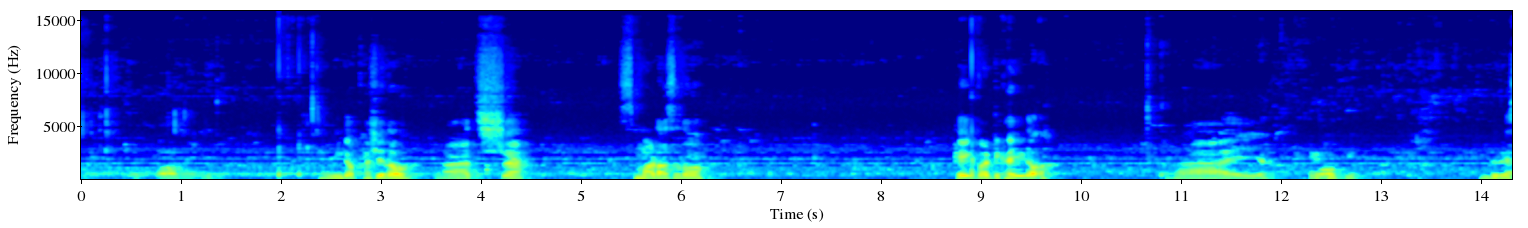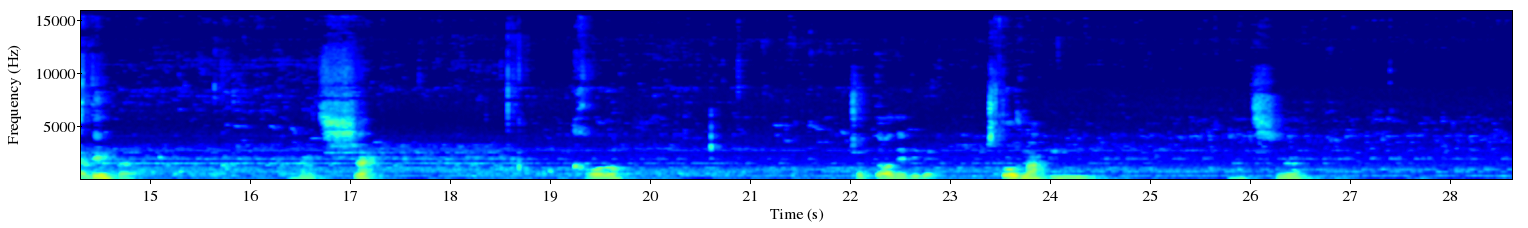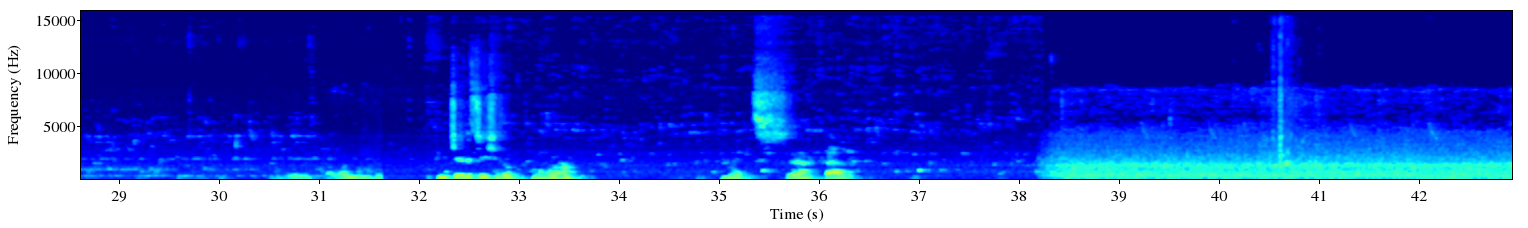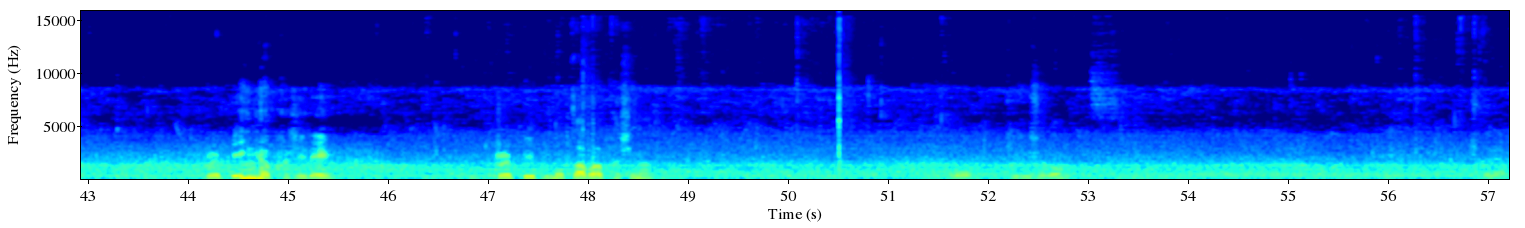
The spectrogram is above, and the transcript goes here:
你个拍谁头？啊，吃，smart 是都。可以给我哎呀，哇，interesting。吃，烤的。ちょっとは寝。な。 그렇지. 4번 넘버. 빈째를 제시로. 어. 그렇지. 딱. 그래핑이야 파시대 그래빛 못 잡아 파시나서 오 기기 싫어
